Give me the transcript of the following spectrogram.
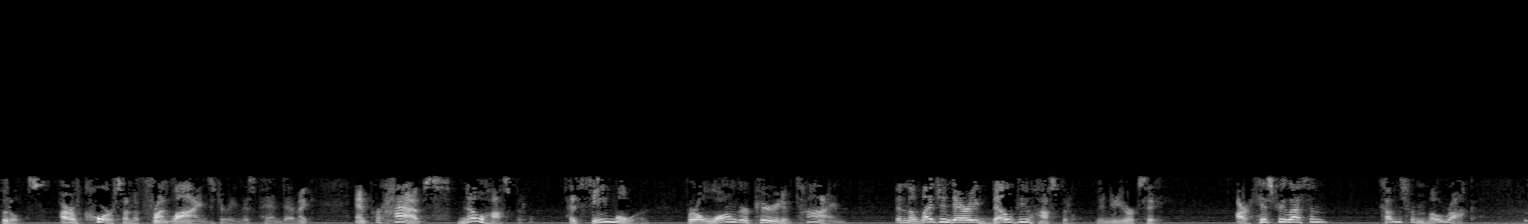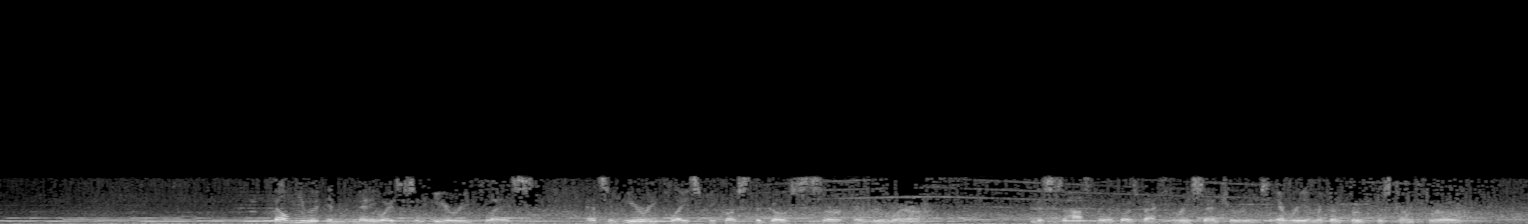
Hospitals are, of course, on the front lines during this pandemic, and perhaps no hospital has seen more for a longer period of time than the legendary Bellevue Hospital in New York City. Our history lesson comes from Mo Rocca. Bellevue, in many ways, is an eerie place. It's an eerie place because the ghosts are everywhere. This is a hospital that goes back three centuries. Every immigrant group has come through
